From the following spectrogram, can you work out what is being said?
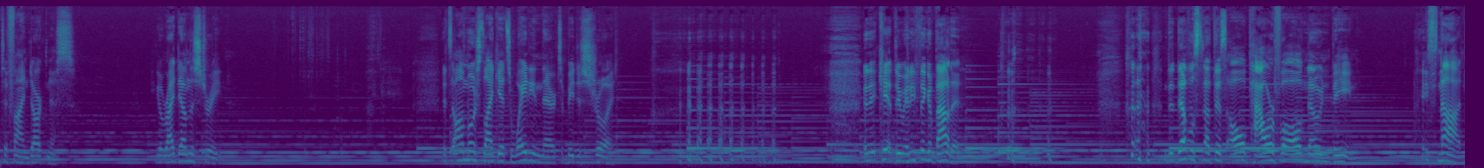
to find darkness. You go right down the street. It's almost like it's waiting there to be destroyed. and it can't do anything about it. the devil's not this all powerful, all knowing being. He's not.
